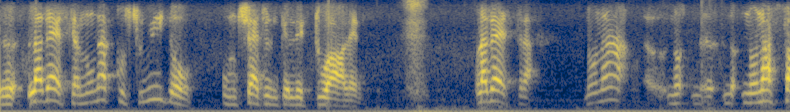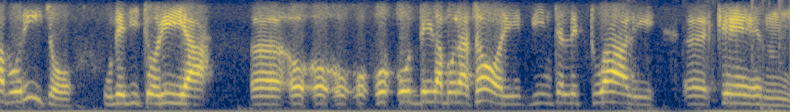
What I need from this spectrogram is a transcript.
Eh, la destra non ha costruito un ceto intellettuale, la destra non ha, no, no, non ha favorito un'editoria eh, o, o, o, o, dei laboratori di intellettuali eh, che, mh, mm,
